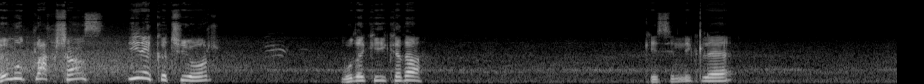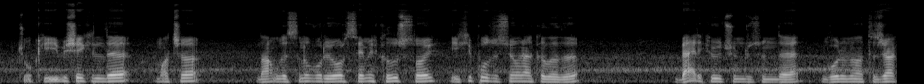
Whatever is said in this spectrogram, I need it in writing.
Ve mutlak şans yine kaçıyor. Bu dakikada kesinlikle çok iyi bir şekilde maça damgasını vuruyor. Semih Kılıçsoy iki pozisyon yakaladı. Belki üçüncüsünde golünü atacak.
